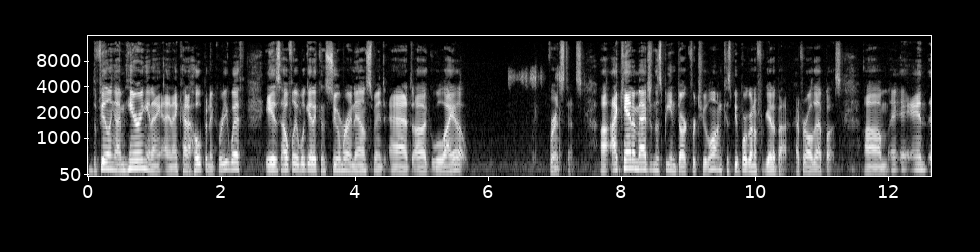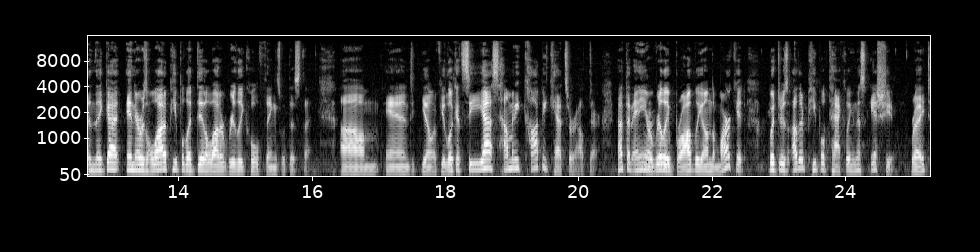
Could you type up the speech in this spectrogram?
the feeling I'm hearing, and I and I kind of hope and agree with, is hopefully we'll get a consumer announcement at uh, Google I/O. For instance, uh, I can't imagine this being dark for too long because people are going to forget about it after all that buzz. Um, and and they got and there was a lot of people that did a lot of really cool things with this thing. Um, and you know, if you look at CES, how many copycats are out there? Not that any are really broadly on the market, but there's other people tackling this issue, right?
